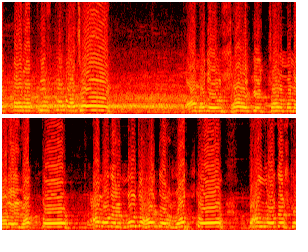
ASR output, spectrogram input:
আপনারা প্রস্তুত আছেন? আমাদের শাহকে চরমনারের রক্ত, আমাদের মুজাহিদের রক্ত বাংলাদেশকে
